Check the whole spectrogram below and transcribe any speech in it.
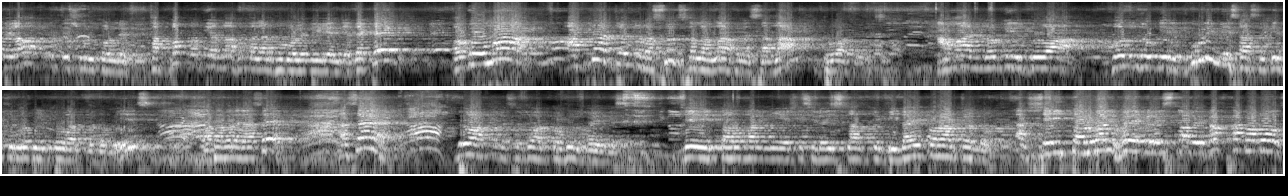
তেলাওয়াত করতে শুরু করলেন হাব্বাক রাদি আল্লাহ তালাহ বলে দিলেন যে, দেখেন, ওগো আপনার জন্য রাসূল আলাইহি সাল্লাম দোয়া করেছে আমার নবীর দোয়া বন্দুকের গুলি মিস আছে, কিন্তু নবীর দোয়ার কোনো মিস কথা আছে? আছে? দোয়া করেছে কবুল হয়ে গেছে। যে তরবারি নিয়ে এসেছিল ইসলামকে বিদায় করার জন্য, আর সেই তরবারি হয়ে গেল ইসলামের রক্ষা কবচ।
